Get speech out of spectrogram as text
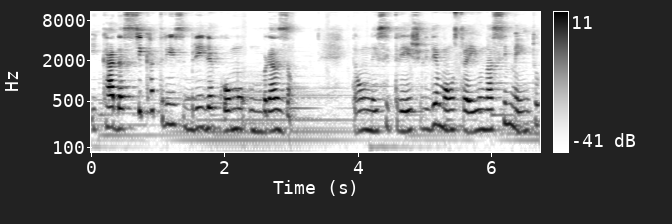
e cada cicatriz brilha como um brasão. Então, nesse trecho, ele demonstra aí o nascimento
